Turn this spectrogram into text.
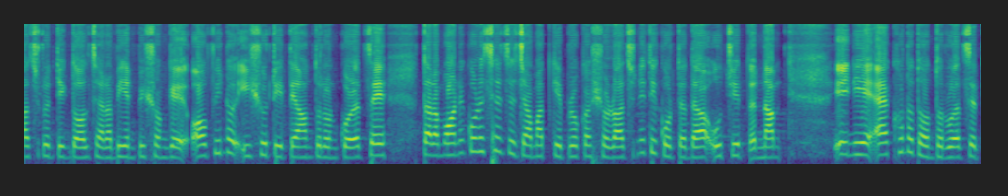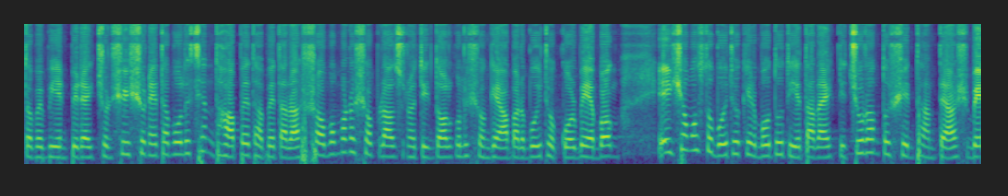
রাজনৈতিক দল যারা বিএনপির সঙ্গে অভিন্ন ইস্যুটিতে আন্দোলন করেছে, তারা মনে করেছে যে জামাতকে প্রকাশ্য রাজনীতি করতে দেওয়া উচিত না। এই নিয়ে এখনও দ্বন্দ্ব রয়েছে। তবে বিএনপির একজন শীর্ষ নেতা বলেছেন, ধাপে ধাপে তারা সমমনা সব রাজনৈতিক দলগুলোর সঙ্গে আবার বৈঠক করবে এবং এই সমস্ত বৈঠকের মধ্য দিয়ে তারা একটি চূড়ান্ত সিদ্ধান্তে আসবে।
